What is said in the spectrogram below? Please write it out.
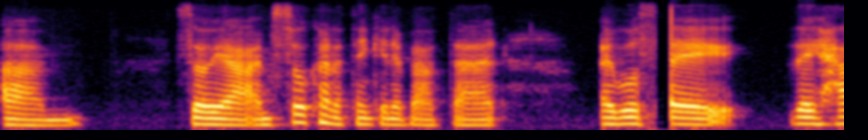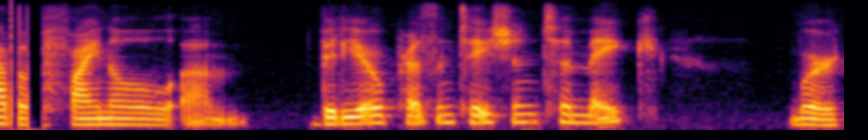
Um, so yeah, I'm still kind of thinking about that. I will say they have a final um, video presentation to make where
